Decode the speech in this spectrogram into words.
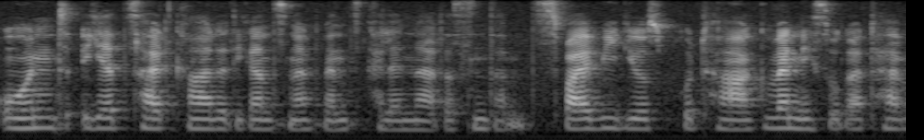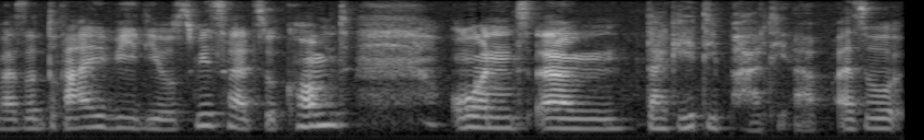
Und jetzt halt gerade die ganzen Adventskalender. Das sind dann zwei Videos pro Tag, wenn nicht sogar teilweise drei Videos, wie es halt so kommt. Und ähm, da geht die Party ab. Also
